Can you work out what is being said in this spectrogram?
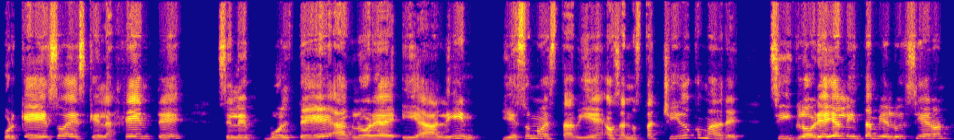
Porque eso es que la gente se le voltee a Gloria y a Aline. Y eso no está bien, o sea, no está chido, comadre. Si Gloria y Aline también lo hicieron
